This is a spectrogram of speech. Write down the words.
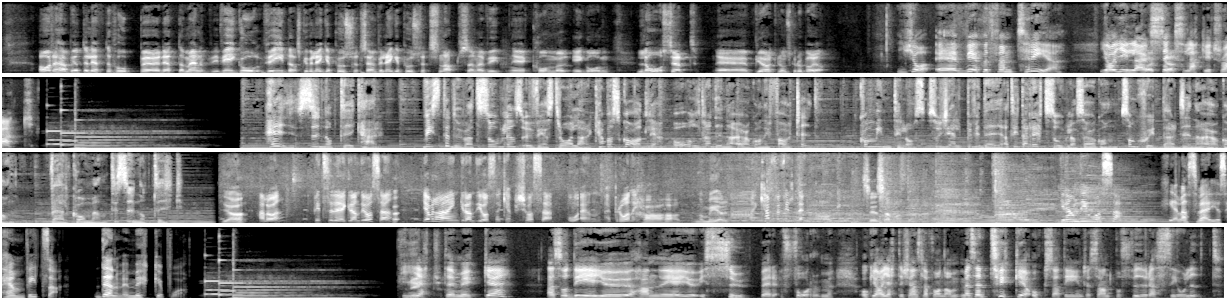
Ja, det här blir inte lätt att få ihop eh, detta, men vi, går vidare. Ska vi lägga pusslet sen? Vi lägger pusslet snabbt sen när vi eh, kommer igång. Låset. Eh, Björklund, ska du börja? Ja, eh, V75 3. Jag gillar Tackar. 6 Lucky Truck. Hej, Synoptik här. Visste du att solens UV-strålar kan vara skadliga och åldra dina ögon i förtid? Kom in till oss så hjälper vi dig att hitta rätt solglasögon som skyddar dina ögon. Välkommen till Synoptik. Ja, Hallå? Pizzeria Grandiosa? Jag vill ha en Grandiosa capriciosa och en pepperoni. haha, något mer? Med kaffefilter. Ja, Okej, ses samma. Grandiosa, hela Sveriges hempizza. Den med mycket på. Snyggt. Jättemycket. Alltså det är ju, han är ju i superform. Och jag har jättekänsla för honom. Men sen tycker jag också att det är intressant på fyra Zeolit.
